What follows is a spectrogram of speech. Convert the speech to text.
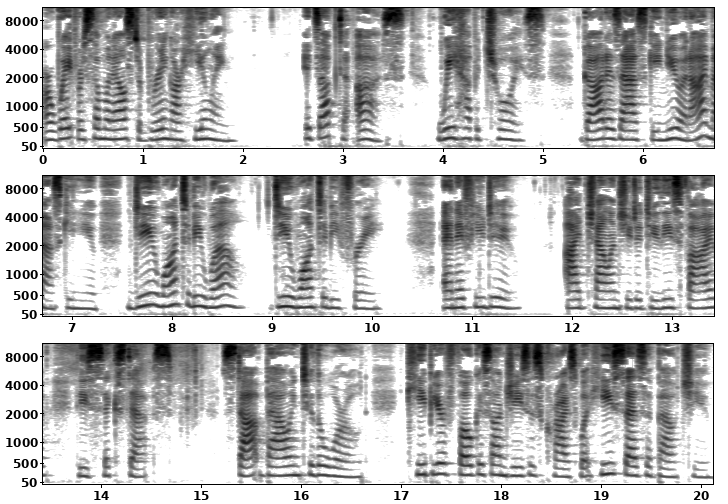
or wait for someone else to bring our healing. It's up to us. We have a choice. God is asking you, and I'm asking you, do you want to be well? Do you want to be free? And if you do, I challenge you to do these five, these six steps. Stop bowing to the world. Keep your focus on Jesus Christ, what He says about you,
